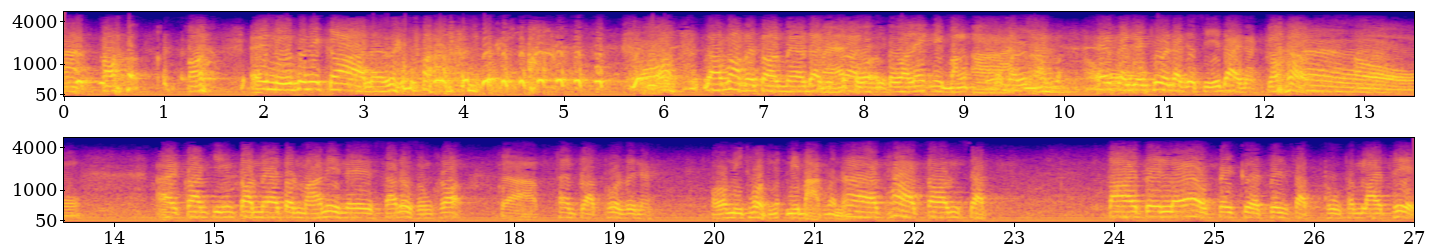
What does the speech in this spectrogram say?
อะต่อต่อไอ้หนูตัวนี้กล้าเลยอ๋อสามารถไปตอนแมวได้แหมเป็นกล้าตัวจริงๆตัวเล็กนี่บังอาจ มันอ่านเอ้ยแต่ยังช่วยราชสีห์ได้นะก็อ่าโอ้ไอ้ความจริงตอนแมวตอนหมานี่ในสารสงเคราะห์ครับท่านปรับโทษไว้นะอ๋อมีโทษมีบาปเหมือนกันนะอ่าถ้าตอนสัตว์ตายไปแล้วไปเกิดเป็นสัตว์ถูกทำลายเพศ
